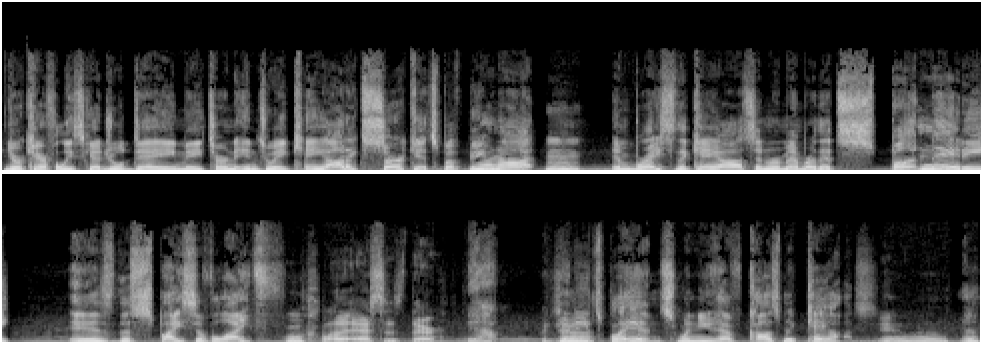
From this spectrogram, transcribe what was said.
Your carefully scheduled day may turn into a chaotic circus, but fear not. Mm. Embrace the chaos and remember that spontaneity is the spice of life. Ooh, a lot of S's there. Yeah. Good Who job. needs plans when you have cosmic chaos? Yeah, well,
